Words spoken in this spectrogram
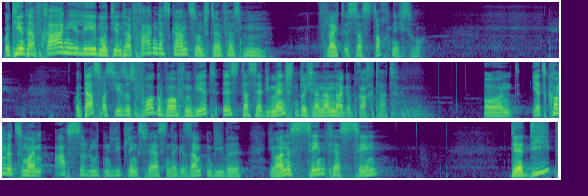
Und die hinterfragen ihr Leben und die hinterfragen das Ganze und stellen fest, hm, vielleicht ist das doch nicht so. Und das, was Jesus vorgeworfen wird, ist, dass er die Menschen durcheinander gebracht hat. Und jetzt kommen wir zu meinem absoluten Lieblingsvers in der gesamten Bibel, Johannes 10, Vers 10. Der Dieb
